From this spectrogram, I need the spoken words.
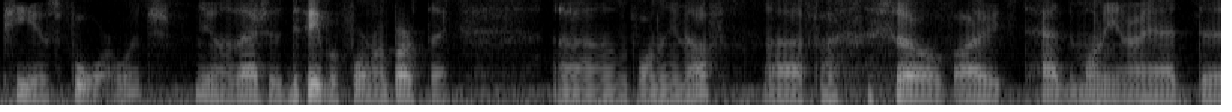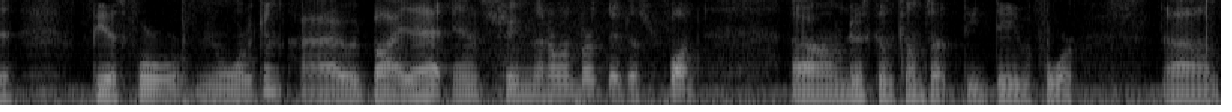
PS4, which, you know, that's the day before my birthday. Um, funnily enough. Uh, if I, so if I had the money and I had the PS4 you know, working, I would buy that and stream that on my birthday just for fun. Um, just because it comes out the day before. Um,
